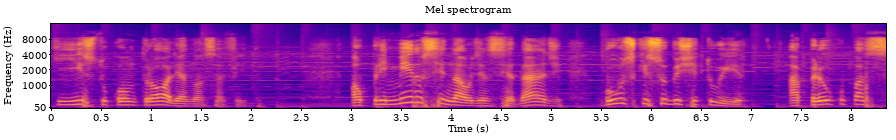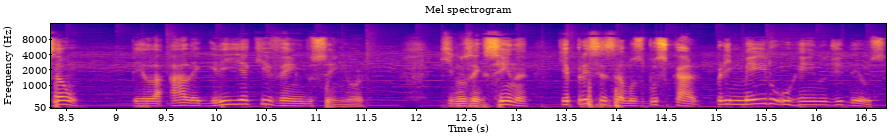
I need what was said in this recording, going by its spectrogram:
que isto controle a nossa vida. Ao primeiro sinal de ansiedade, busque substituir a preocupação pela alegria que vem do Senhor, que nos ensina que precisamos buscar primeiro o reino de Deus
